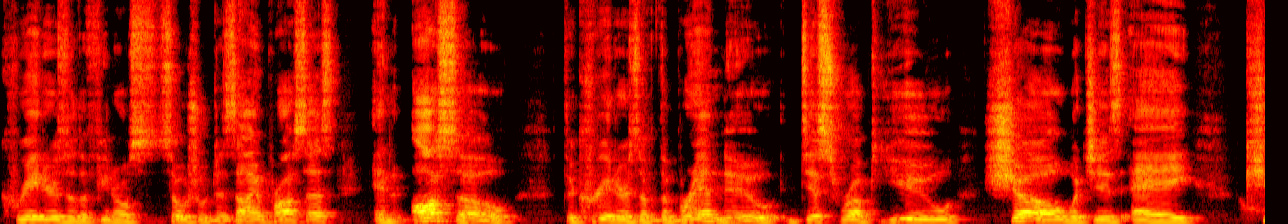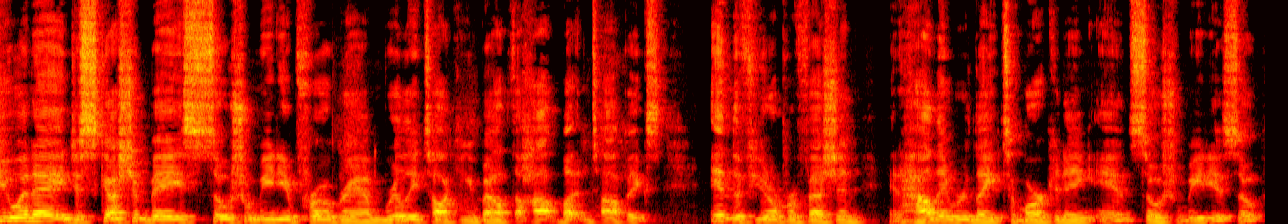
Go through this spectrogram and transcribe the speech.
creators of the funeral social design process, and also the creators of the brand new Disrupt You show, which is a Q&A discussion-based social media program really talking about the hot button topics in the funeral profession and how they relate to marketing and social media. So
